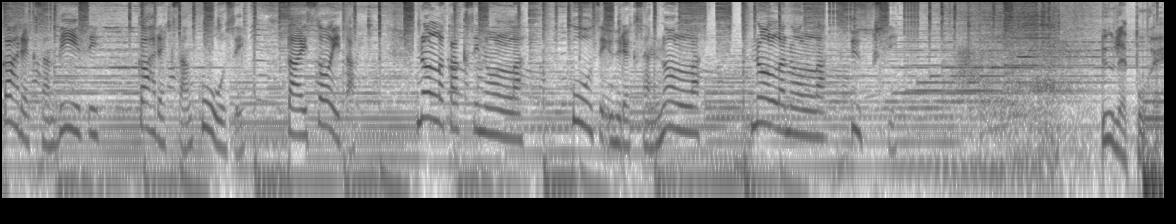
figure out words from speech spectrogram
85 86 tai soita 020 690 001. Ylepuhe.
